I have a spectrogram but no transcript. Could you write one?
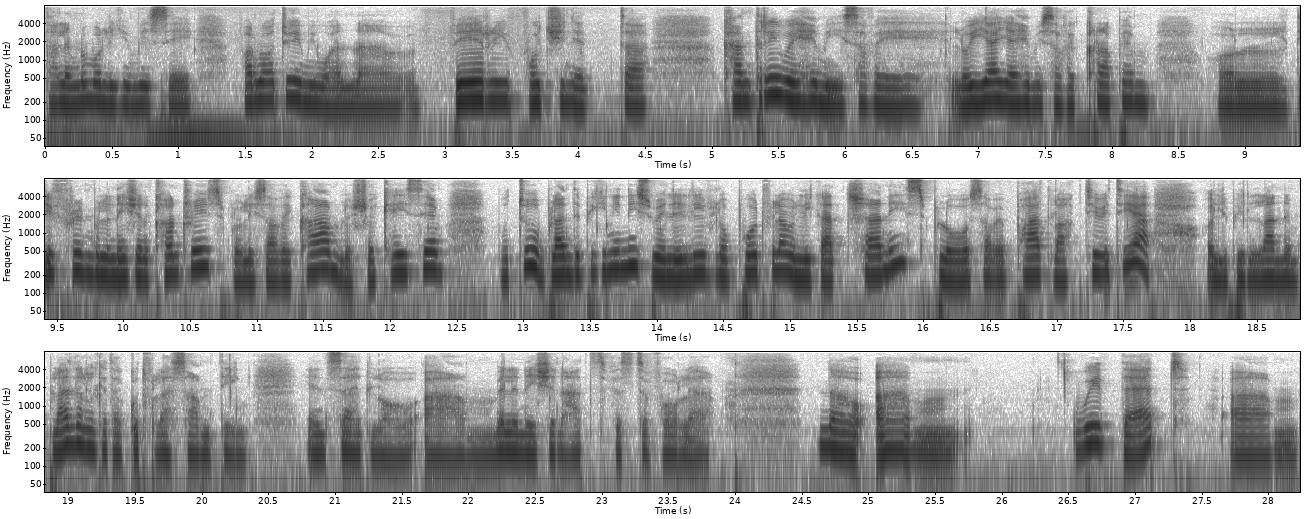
talem normally you me say Vanuatu hemi one uh, very fortunate uh, country where hemi save loya ya hemi save crap him all different Melanesian countries probably save come lo showcase him but tu blande pikininis we li live lo Port Vila we kat chanis plo save part lo activity ya or li bin London blind lo get a good for something inside lo um, Melanesian Arts Festival uh, now, um, with that, um,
